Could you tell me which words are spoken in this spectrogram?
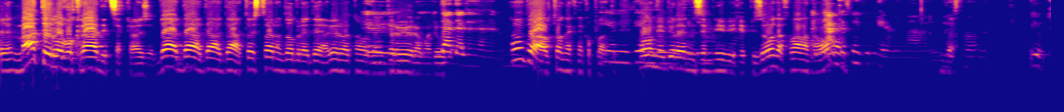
E, Matejlovo kradica kaže, da, da, da, da, to je stvarno dobra ideja, vjerojatno ovo da E, intervjuiramo ljude. Da, da, da, da. Da. Pa da, ali to nek neko plati. Ovo mi je bila jedna da. epizoda, hvala na Da, ovom. kad smo informirali malo, bili Da. smo ono, ljudi.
